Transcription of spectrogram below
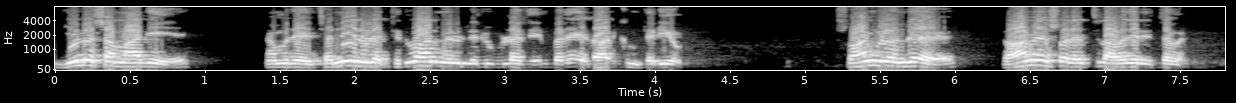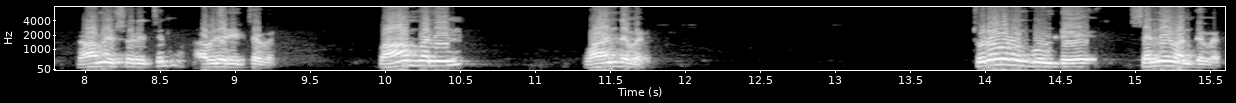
ஜீவசமாதி நமது சென்னையில் உள்ள திருவான்மையில் உள்ளது என்பது எல்லாருக்கும் தெரியும். சுவாமிகள் வந்து ராமேஸ்வரத்தில் அவதரித்தவர் ராமேஸ்வரத்தில் அவதரித்தவர். பாம்பனில் வாழ்ந்தவர். துறவரம் கொண்டு சென்னை வந்தவர்.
